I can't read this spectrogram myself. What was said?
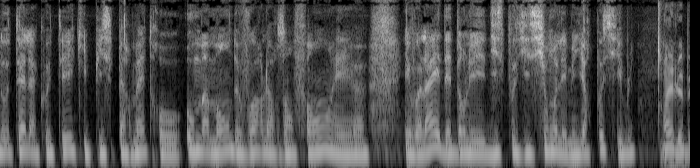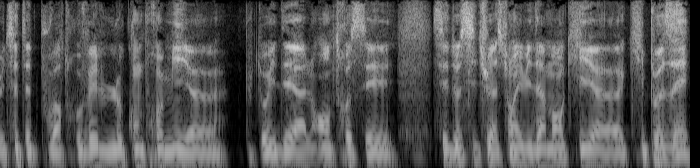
hôtel à côté qui puisse permettre aux, mamans de voir leurs enfants et, euh, et voilà et d'être dans les dispositions les meilleures possibles. Le but c'était de pouvoir trouver le compromis. Euh plutôt idéal entre ces, ces deux situations évidemment qui, euh, qui pesaient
